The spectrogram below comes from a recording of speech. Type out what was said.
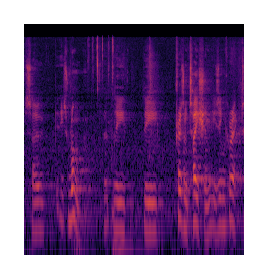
So it's wrong. The, the presentation is incorrect.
